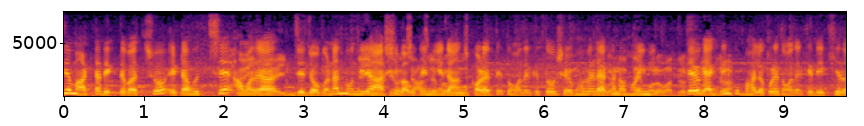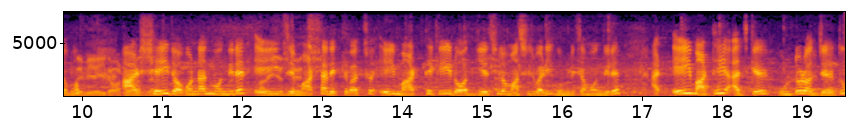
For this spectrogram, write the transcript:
যে মাঠটা দেখতে পাচ্ছ এটা হচ্ছে আমরা যে জগন্নাথ মন্দিরে আসি বাবুকে নিয়ে ডান্স করাতে তোমাদেরকে তো সেভাবে দেখানো হয়নি। যাই হোক একদিন খুব ভালো করে তোমাদেরকে দেখিয়ে দেবো। আর সেই জগন্নাথ মন্দিরের এই যে মাঠটা দেখতে পাচ্ছ এই মাঠ থেকেই রথ গিয়েছিল মাসির বাড়ি গুন্ডিচা মন্দিরে। আর এই মাঠেই আজকে উল্টো রথ যেহেতু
